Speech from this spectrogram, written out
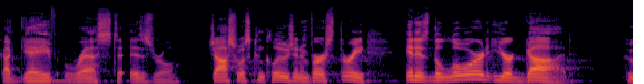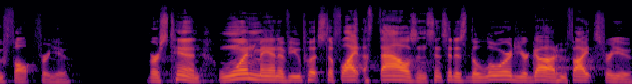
God gave rest to Israel. Joshua's conclusion in verse 3 it is the Lord your God who fought for you. Verse 10 One man of you puts to flight a thousand, since it is the Lord your God who fights for you.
